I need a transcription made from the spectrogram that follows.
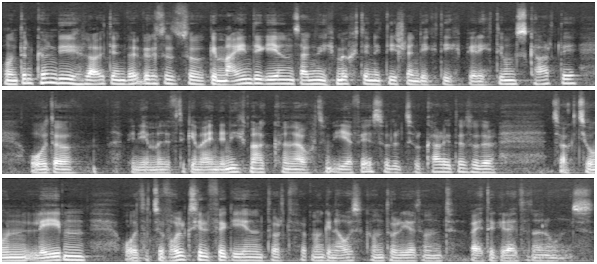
Und dann können die Leute wirklich zur Gemeinde gehen und sagen, ich möchte eine Tischleindeck-Berechtigungskarte oder wenn jemand auf die Gemeinde nicht mag, kann er auch zum IFS oder zur Caritas oder zur Aktion Leben oder zur Volkshilfe gehen und dort wird man genauso kontrolliert und weitergeleitet an uns.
